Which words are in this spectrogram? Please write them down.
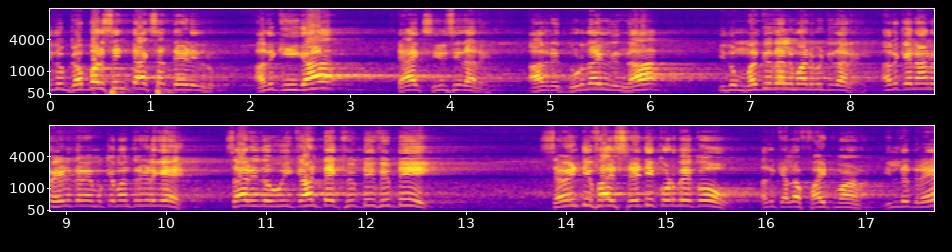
ಇದು ಗಬ್ಬರ್ ಸಿಂಗ್ ಟ್ಯಾಕ್ಸ್ ಅಂತ ಹೇಳಿದರು. ಅದಕ್ಕೆ ಈಗ ಟ್ಯಾಕ್ಸ್ ಇಳಿಸಿದ್ದಾರೆ. ಆದರೆ ದುರ್ದೈವದಿಂದ ಇದು ಮಧ್ಯದಲ್ಲಿ ಮಾಡಿಬಿಟ್ಟಿದ್ದಾರೆ. ಅದಕ್ಕೆ ನಾನು ಹೇಳಿದ್ದೇನೆ ಮುಖ್ಯಮಂತ್ರಿಗಳಿಗೆ, ಸರ್, ಇದು we can take fifty fifty seventy five ಸ್ಟೇಟಿಗೆ ಕೊಡಬೇಕು. ಅದಕ್ಕೆಲ್ಲ ಫೈಟ್ ಮಾಡೋಣ. ಇಲ್ಲದಿದ್ರೆ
